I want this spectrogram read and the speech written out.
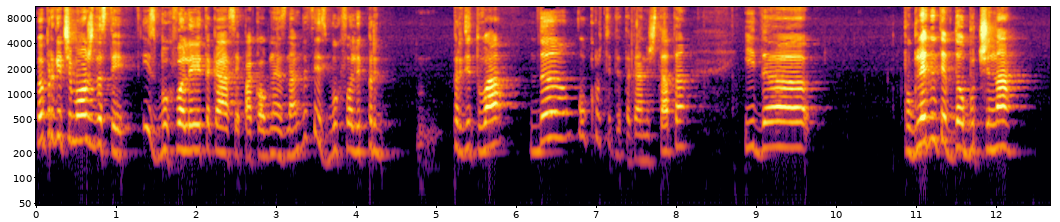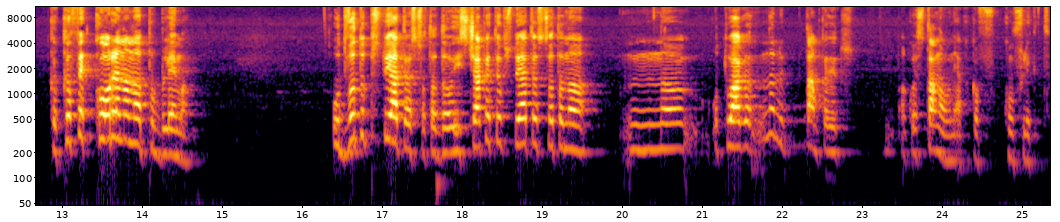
въпреки, че може да сте избухвали, така все пак огнен знак, да сте избухвали пред, преди това, да окрутите така нещата и да погледнете в дълбочина какъв е корена на проблема. Отвъд обстоятелствата, да изчакате обстоятелствата на, на отлага, нали, там където, ако е станал някакъв конфликт,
